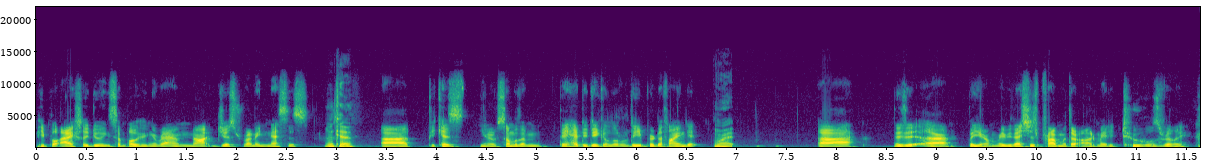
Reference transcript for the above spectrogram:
people actually doing some poking around, not just running Nessus, Okay, uh, because you know some of them they had to dig a little deeper to find it. right. Uh, there's uh, but you know maybe that's just a problem with their automated tools, really.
